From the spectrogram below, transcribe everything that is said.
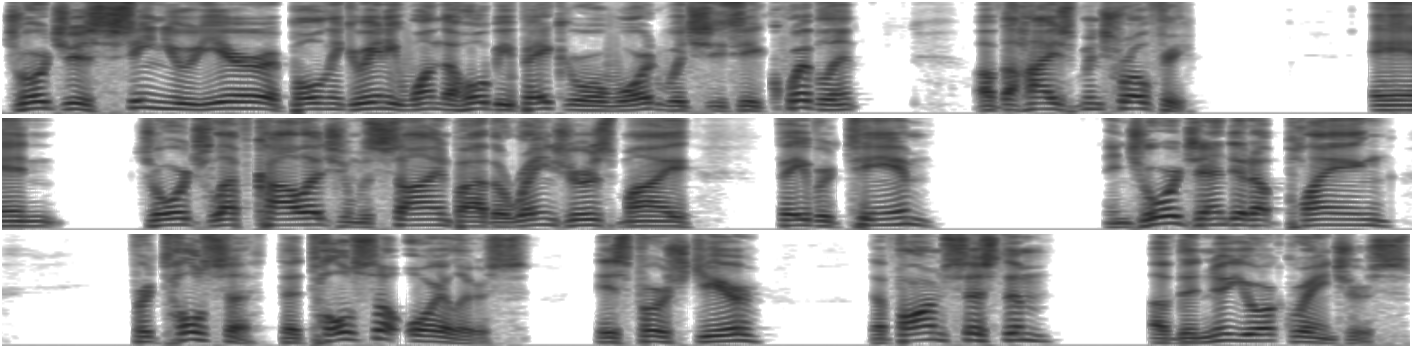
George's senior year at Bowling Green, he won the Hobey Baker Award, which is the equivalent of the Heisman Trophy. And George left college and was signed by the Rangers, my favorite team. And George ended up playing for Tulsa, the Tulsa Oilers, his first year, the farm system of the New York Rangers.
